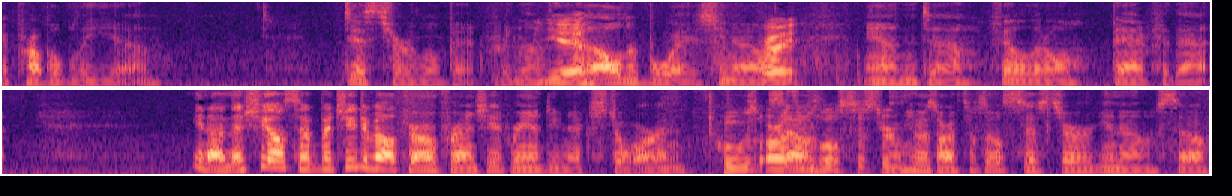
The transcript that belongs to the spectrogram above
I probably uh, dissed her a little bit for the, Yeah. the older boys. You know, right. and uh, feel a little bad for that. You know, and then she also, but she developed her own friends. She had Randy next door, and Who was Arthur's So- little sister? who was Arthur's little sister, you know. So,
